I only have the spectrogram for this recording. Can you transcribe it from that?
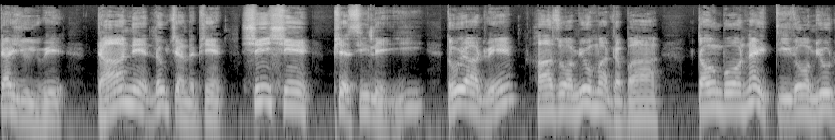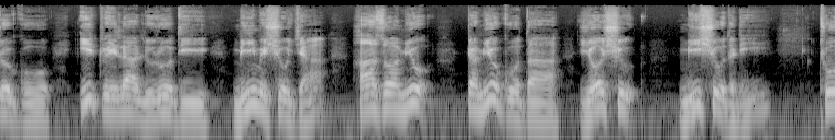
တိုက်ယူ၍ဓာနှင့်လှုပ်ကြံသဖြင့်ရှင်းရှင်းဖြစ်စည်းလေ၏တို့ရတွင် ဟာဇော်မြို့မှတပါတောင်ပေါ်၌တည်သောမြို့တို့ကိုဣဒရေလလူတို့သည်မိမရှို့ကြ ဟာဇော်မြို့တမြို့ကိုသာယောရှုမိရှို့သည်ထို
